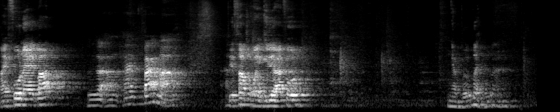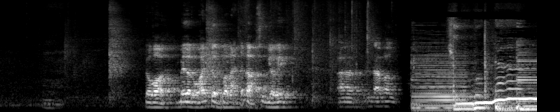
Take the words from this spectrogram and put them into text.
iPhone hay iPad? Dạ, iPad mà. Thế sao trong ảnh ghi là iPhone? Nhằm vớ vẩn mà. Được rồi, bây giờ có hãy tường thuật lại tất cả sự việc đi. Ờ, dạ vâng. chiều buồn nắng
